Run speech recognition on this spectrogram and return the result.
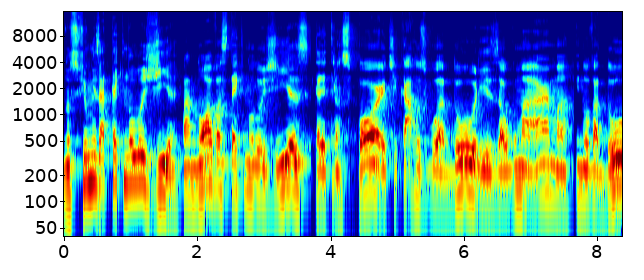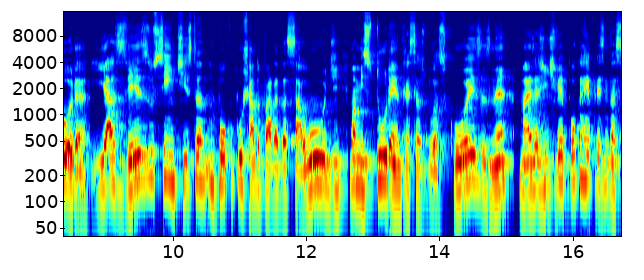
nos filmes à tecnologia, a novas tecnologias, teletransporte, carros voadores, alguma arma inovadora, e às vezes o cientista um pouco puxado para a da saúde, uma mistura entre essas duas coisas, né? Mas a gente vê pouca representação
